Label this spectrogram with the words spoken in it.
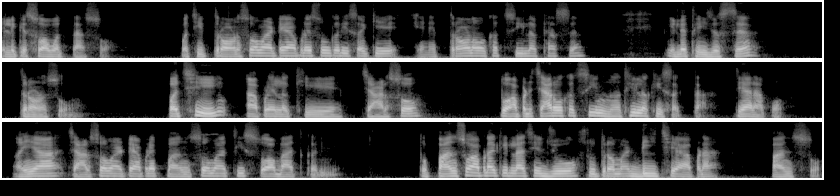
એટલે કે સો વત્તા સો. પછી ત્રણસો માટે આપણે શું કરી શકીએ? એને ત્રણ વખત સી લખાશે. એટલે થઈ જશે ત્રણસો. પછી આપણે લખીએ ચારસો. તો આપણે ચાર વખત સી નથી લખી શકતા. ધ્યાન આપો. અહીંયા ચારસો માટે આપણે પાંચસોમાંથી સો બાદ કરીએ. તો પાંચસો આપણા કેટલા છે? જો સૂત્રમાં ડી છે આપણા પાંચસો.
